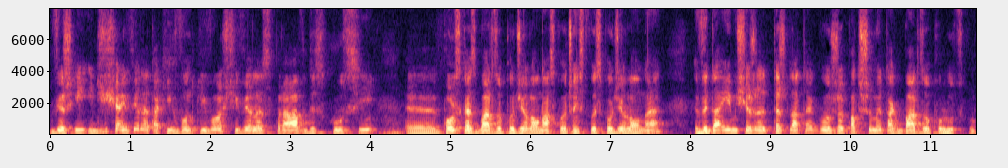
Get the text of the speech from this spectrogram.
Wiesz, i, i dzisiaj wiele takich wątpliwości, wiele spraw, dyskusji. Polska jest bardzo podzielona, społeczeństwo jest podzielone. Wydaje mi się, że też dlatego, że patrzymy tak bardzo po ludzku.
